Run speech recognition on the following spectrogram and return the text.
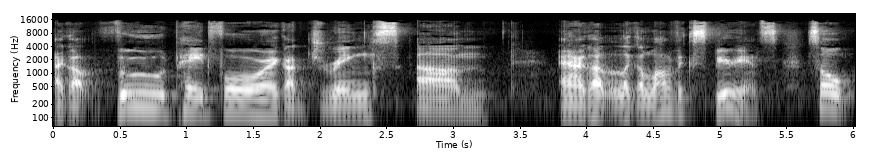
I got food paid for, I got drinks, um, and I got like a lot of experience. So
